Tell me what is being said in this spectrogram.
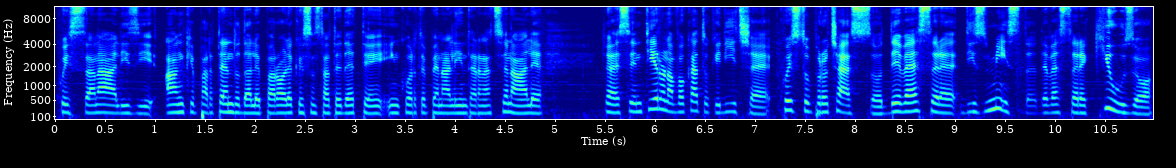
questa analisi anche partendo dalle parole che sono state dette in Corte Penale Internazionale cioè sentire un avvocato che dice questo processo deve essere dismissed, deve essere chiuso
